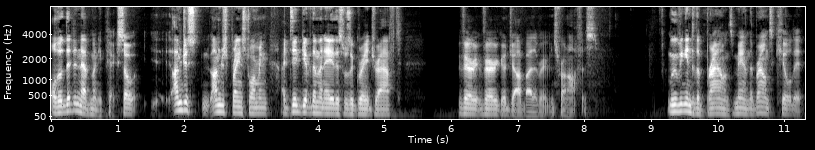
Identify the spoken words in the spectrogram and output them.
although they didn't have many picks. So I'm just I'm just brainstorming. I did give them an A. This was a great draft. Very very good job by the Ravens front office. Moving into the Browns, man, the Browns killed it.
